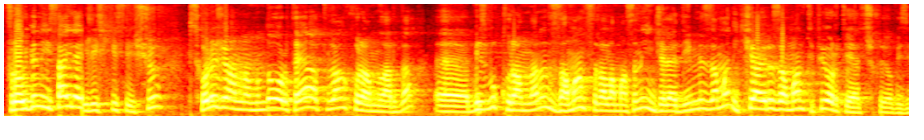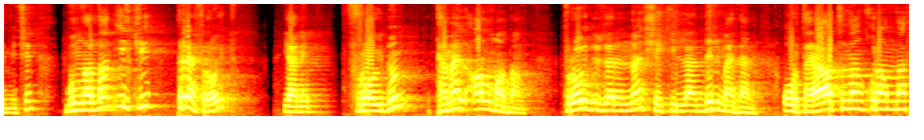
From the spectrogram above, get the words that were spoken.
Freud'un İsa ile ilişkisi şu, psikoloji anlamında ortaya atılan kuramlarda e, biz bu kuramların zaman sıralamasını incelediğimiz zaman iki ayrı zaman tipi ortaya çıkıyor bizim için. Bunlardan ilki pre-Freud, yani Freud'un temel almadan, Freud üzerinden şekillendirmeden ortaya atılan kuramlar.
